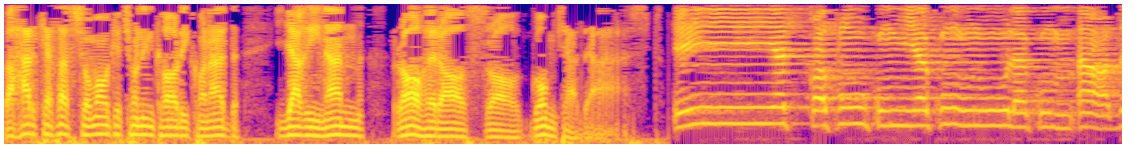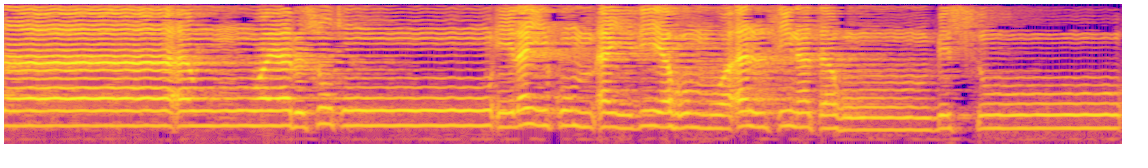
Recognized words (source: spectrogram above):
و هر کس از شما که چنین کاری کند یقینا راه راست را گم کرده است. این یثقفوکم یکونوا لكم اعداء ويبسطوا الیکم ایدیهم والسنتهم بالسوء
